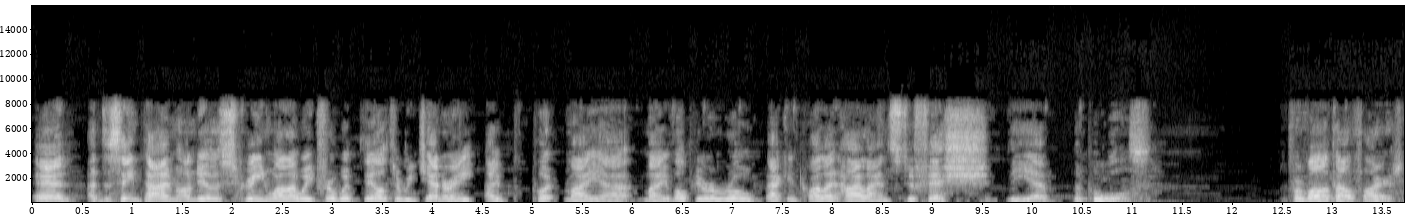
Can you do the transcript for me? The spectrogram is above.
And at the same time, on the other screen, while I wait for Whiptail to regenerate, I put my uh, my Vulpera rogue back in Twilight Highlands to fish the uh, the pools for volatile fires.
